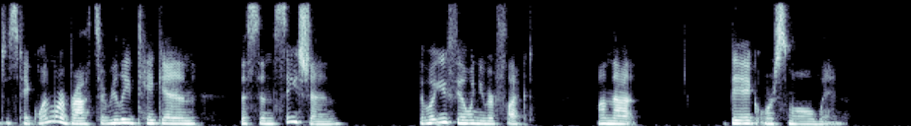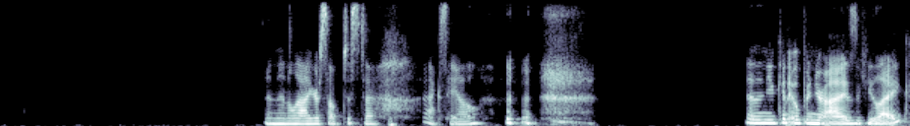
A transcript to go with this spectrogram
Just take one more breath to really take in the sensation of what you feel when you reflect on that big or small win. And then allow yourself just to exhale. and then you can open your eyes if you like.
